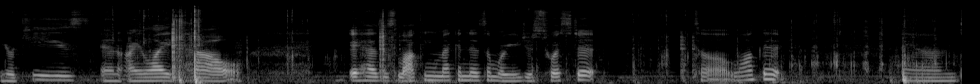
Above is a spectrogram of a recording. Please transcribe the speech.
your keys and I like how it has this locking mechanism where you just twist it to lock it. And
